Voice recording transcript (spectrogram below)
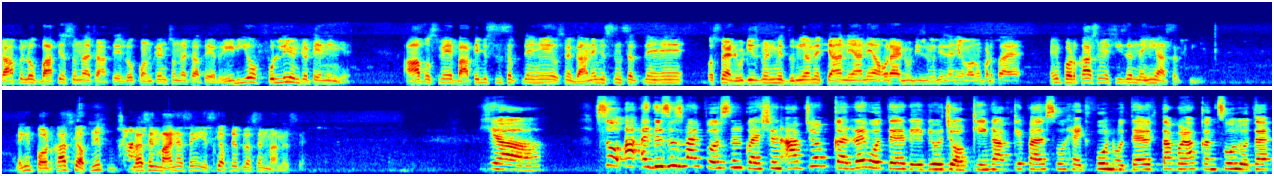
जहाँ पे लोग बातें सुनना चाहते हैं, लोग कंटेंट सुनना चाहते हैं। रेडियो फुल्ली एंटरटेनिंग है। आप उसमें बातें भी सुन सकते हैं उसमें गाने भी सुन सकते हैं उसमें एडवर्टीजमेंट में दुनिया में क्या नया नया हो रहा है एडवर्टीजमेंट के ज़रिए मालूम पड़ता है। लेकिन पॉडकास्ट में चीज़ें नहीं आ सकती है। लेकिन पॉडकास्ट के अपने प्लस एंड माइनस है इसके अपने प्लस एंड माइनस है। या so this is my personal question आप जब कर रहे होते हैं रेडियो जॉकिंग आपके पास वो हेडफोन होता है इतना बड़ा कंसोल होता है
